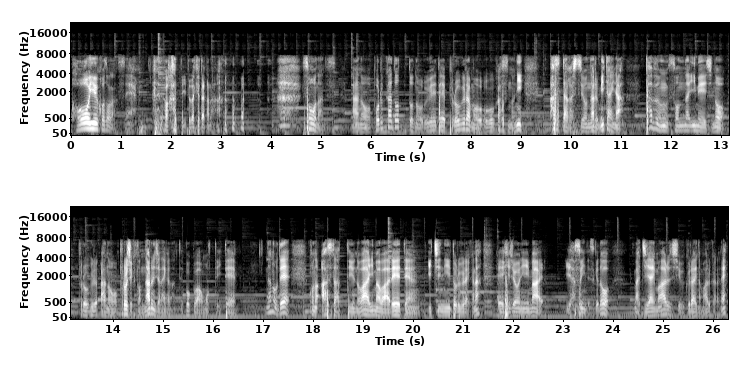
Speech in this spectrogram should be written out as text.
こういうことなんですね。分かっていただけたかな？そうなんです。あの、ポルカドットの上でプログラムを動かすのに、アスターが必要になるみたいな、多分そんなイメージのプログあのプロジェクトになるんじゃないかなって僕は思っていて、なので、このアスターっていうのは今は0.12ドルぐらいかな、えー、非常にまあ安いんですけど、まあ、地合もあるし、ウクライナもあるからね。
